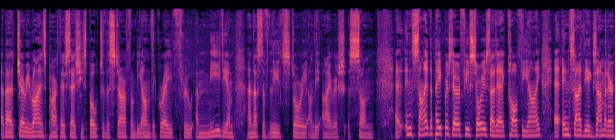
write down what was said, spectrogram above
about Gerry Ryan's partner says she spoke to the star from beyond the grave through a medium, and that's the lead story on the Irish Sun. Uh, inside the papers, there are a few stories that uh, caught the eye. Uh, inside the Examiner,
